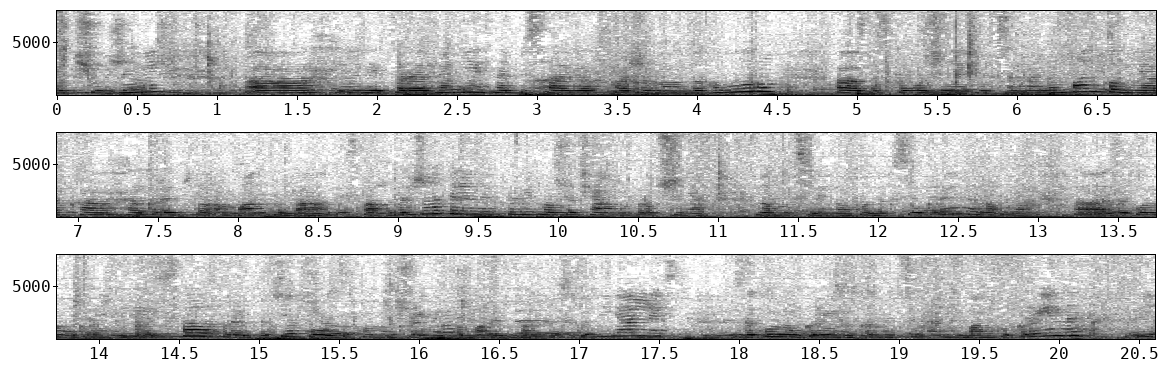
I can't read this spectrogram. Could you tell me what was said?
відчужені е, і передані на підставі обскарженого договору. е, без погодження з Національним банком як е, кредитором банку та держателем відповідно вбачаємо порушення норм Цивільного кодексу України, норма е, закону України про заставу, про іпотеку, закону України про банківську діяльність, закону України про Національний банк України і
